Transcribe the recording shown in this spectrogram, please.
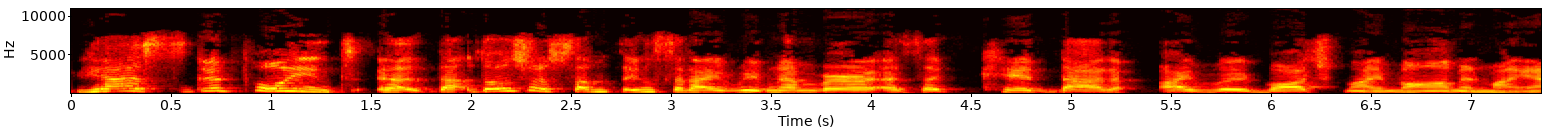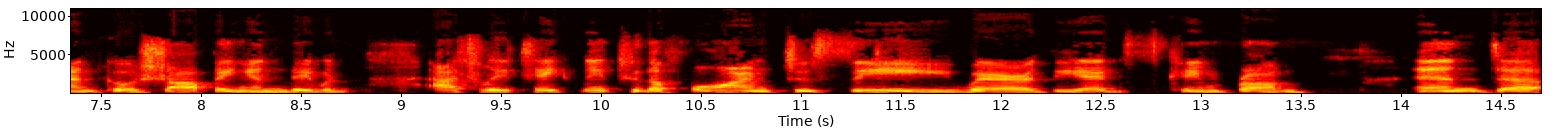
Yes, good point. Uh, that, those are some things that I remember as a kid that I would watch my mom and my aunt go shopping, and they would actually take me to the farm to see where the eggs came from. And uh,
